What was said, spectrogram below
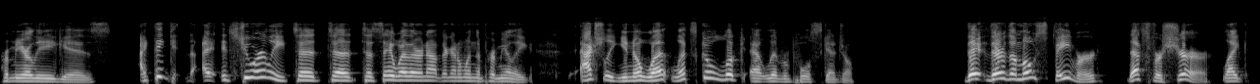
Premier League is. I think it's too early to to to say whether or not they're going to win the Premier League. Actually, you know what? Let's go look at Liverpool's schedule. They they're the most favored, that's for sure. Like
